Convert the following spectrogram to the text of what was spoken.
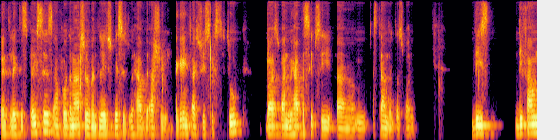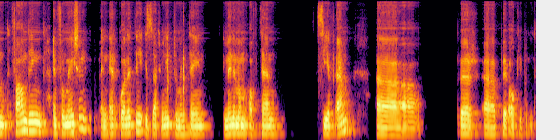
ventilated spaces, and for the natural ventilated spaces, we have the ASHRAE, again, ASHRAE 62, but, and we have the CIBSE um, standard as well. These, the found, founding information in air quality is that we need to maintain a minimum of 10 CFM uh, per, uh, per occupant.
